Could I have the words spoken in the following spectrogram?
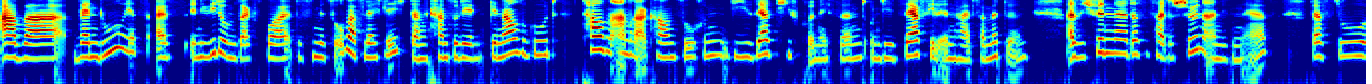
Aber wenn du jetzt als Individuum sagst, boah, das ist mir zu oberflächlich, dann kannst du dir genauso gut tausend andere Accounts suchen, die sehr tiefgründig sind und die sehr viel Inhalt vermitteln. Also ich finde, das ist halt das Schöne an diesen Apps, dass du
